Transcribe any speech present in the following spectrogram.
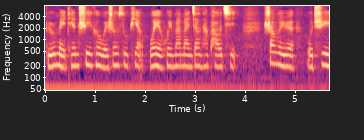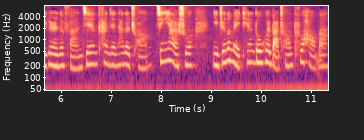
比如每天吃一颗维生素片，我也会慢慢将它抛弃。上个月我去一个人的房间，看见他的床，惊讶说：“你真的每天都会把床铺好吗？”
